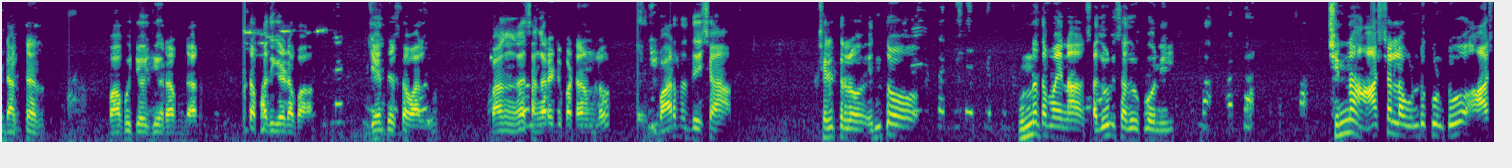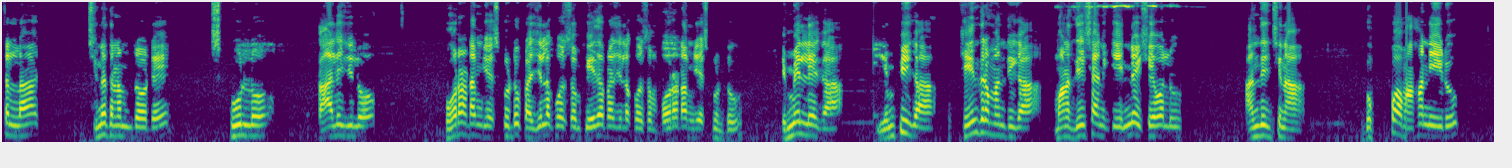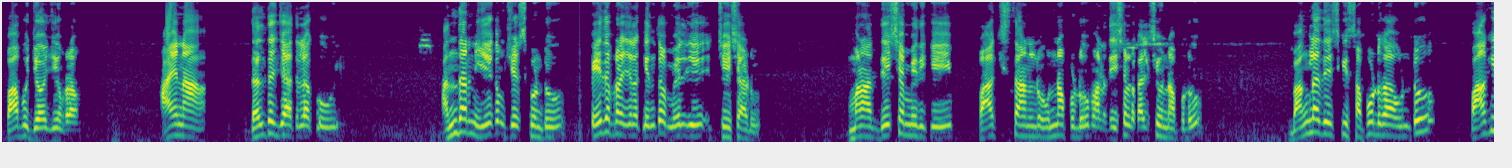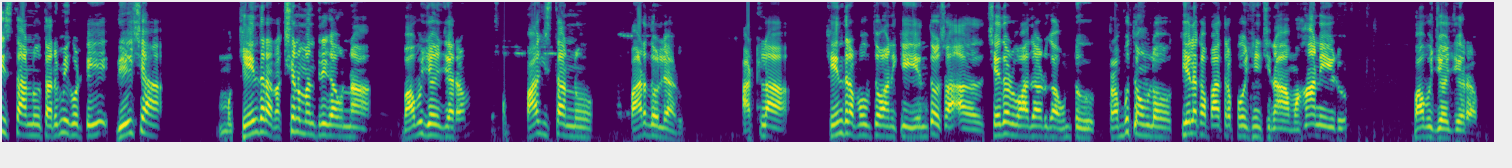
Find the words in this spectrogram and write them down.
Doctor బాబు జోజీరామ్ గారు నూట పదిహేడవ జయంత్యోత్సవాలు భాగంగా సంగారెడ్డి పట్టణంలో భారతదేశ చరిత్రలో ఎంతో ఉన్నతమైన చదువులు చదువుకొని చిన్న హాస్టల్లో వండుకుంటూ హాస్టల్లో చిన్నతనంతో స్కూల్లో కాలేజీలో పోరాటం చేసుకుంటూ ప్రజల కోసం పేద ప్రజల కోసం పోరాటం చేసుకుంటూ ఎమ్మెల్యేగా ఎంపీగా కేంద్ర మంత్రిగా మన దేశానికి ఎన్నో సేవలు అందించిన గొప్ప మహనీయుడు బాబు జోజీరామ్ ఆయన దళిత జాతులకు అందరిని ఏకం చేసుకుంటూ పేద ప్రజలకు ఎంతో మేలు చేశాడు. మన దేశం మీదకి పాకిస్తాన్లో ఉన్నప్పుడు మన దేశంలో కలిసి ఉన్నప్పుడు బంగ్లాదేశ్కి సపోర్ట్గా ఉంటూ పాకిస్తాన్ను తరిమి కొట్టి దేశ కేంద్ర రక్షణ మంత్రిగా ఉన్న బాబు జోజీరామ్ పాకిస్తాన్ను పారదోలాడు. అట్లా కేంద్ర ప్రభుత్వానికి ఎంతో సా- చేదోడు వాదాడుగా ఉంటూ ప్రభుత్వంలో కీలక పాత్ర పోషించిన మహానీయుడు బాబు జోజీరామ్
